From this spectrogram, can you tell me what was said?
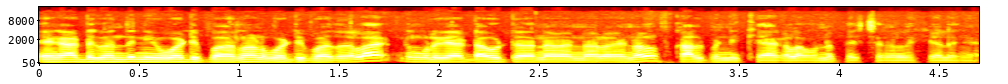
எங்கள் ஆட்டுக்கு வந்து நீங்கள் ஓட்டி பார்க்கலாம் ஓட்டி பார்த்துக்கலாம். உங்களுக்கு ஏதாவது டவுட் எதனா வேணாலும் வேணாலும் கால் பண்ணி கேட்கலாம். ஒன்றும் பிரச்சனை இல்லை கேளுங்க.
